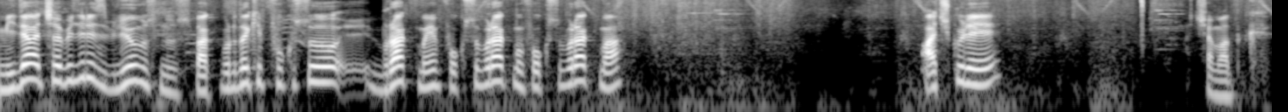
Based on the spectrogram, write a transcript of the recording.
Midi açabiliriz biliyor musunuz? Bak buradaki fokusu bırakmayın. Fokusu bırakma. Fokusu bırakma. Aç kuleyi. Açamadık.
